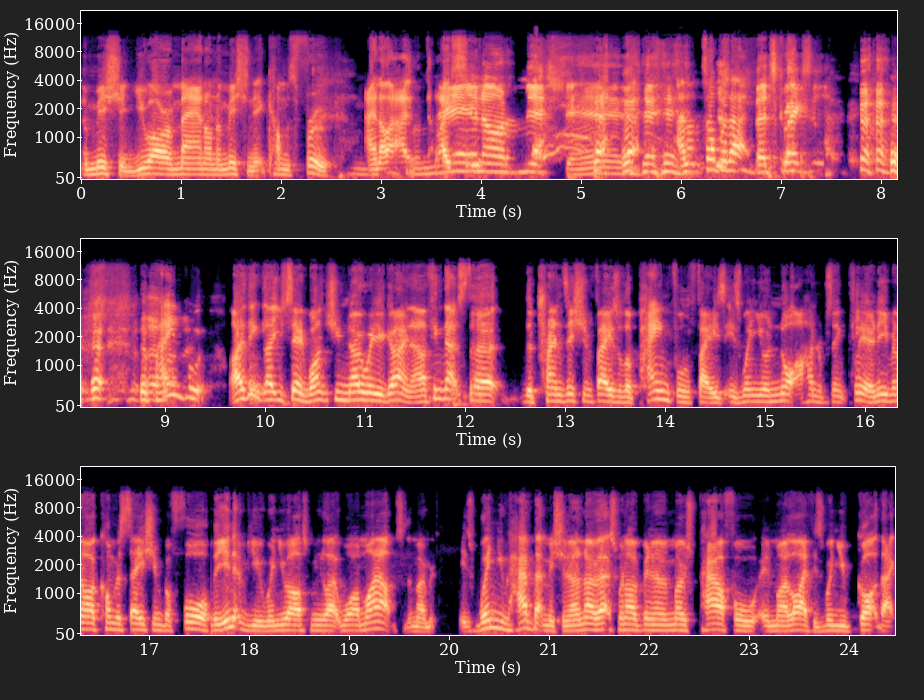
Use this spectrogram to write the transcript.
the mission. You are a man on a mission. It comes through. And I, I, I see, Man on a mission. and on top of that, that's Greg's. the painful i think like you said once you know where you're going and i think that's the the transition phase or the painful phase is when you're not 100% clear. And even our conversation before the interview, when you asked me, like, what am I up to the moment? It's when you have that mission. I know that's when I've been the most powerful in my life is when you've got that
